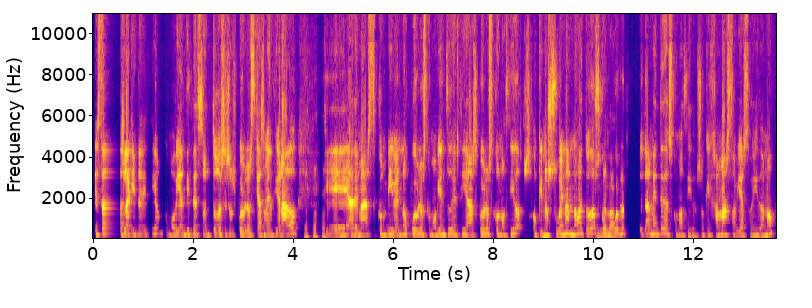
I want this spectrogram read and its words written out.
Esta es la quinta edición, como bien dices, son todos esos pueblos que has mencionado, que además conviven, ¿no? Pueblos, como bien tú decías, pueblos conocidos o que nos suenan, ¿no? A todos, con pueblos totalmente desconocidos o que jamás habías oído, ¿no?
